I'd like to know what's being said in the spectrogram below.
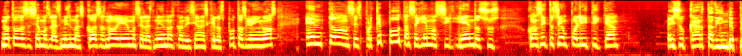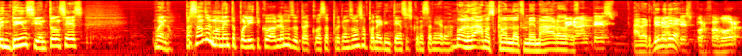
no todos hacemos las mismas cosas, no vivimos en las mismas condiciones que los putos gringos. Entonces, ¿por qué puta seguimos siguiendo su constitución política y su carta de independencia? Entonces, bueno, pasando el momento político, hablemos de otra cosa porque nos vamos a poner intensos con esta mierda. Volvamos con los memardos. Pero antes, A ver, dime, pero dime. antes, por favor,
